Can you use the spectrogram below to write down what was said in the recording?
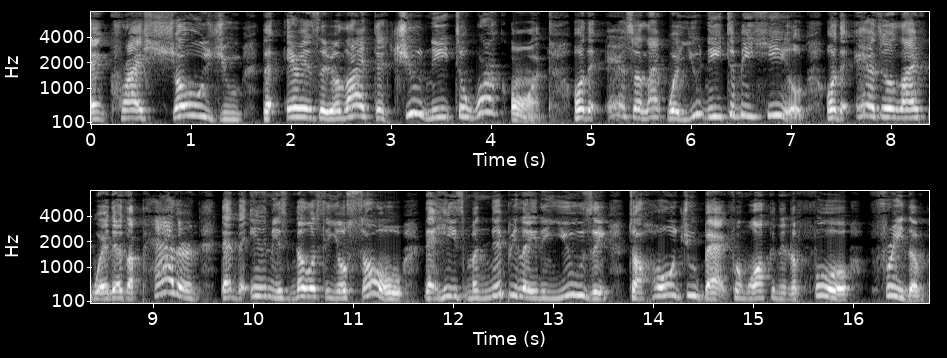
and Christ shows you the areas of your life that you need to work on or the areas of life where you need to be healed or the areas of life where there's a pattern that the enemy is noticing your soul that he's manipulating using to hold you back from walking in the full freedom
